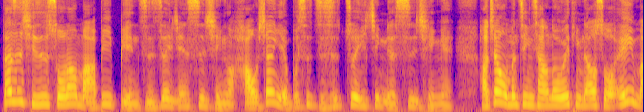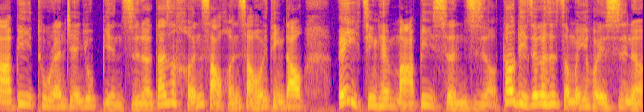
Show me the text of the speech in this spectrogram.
但是其实说到马币贬值这件事情哦，好像也不是只是最近的事情诶。好像我们经常都会听到说，诶，马币突然间又贬值了，但是很少很少会听到，诶，今天马币升值哦。到底这个是怎么一回事呢？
